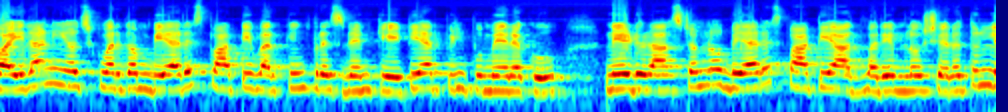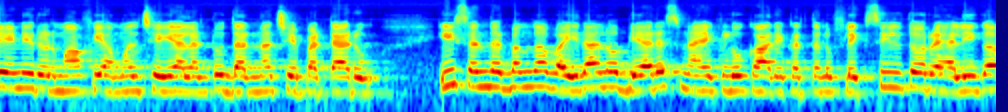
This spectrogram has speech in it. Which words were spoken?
వైరా నియోజకవర్గం BRS party working president KTR పిలుపు మేరకు నేడు రాష్ట్రంలో బీఆర్ఎస్ పార్టీ ఆధ్వర్యంలో షరతులు లేని రుణమాఫీ అమలు చేయాలంటూ ధర్నా చేపట్టారు. ఈ సందర్భంగా వైరాలో బీఆర్ఎస్ నాయకులు కార్యకర్తలు ఫ్లెక్సీలతో ర్యాలీగా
